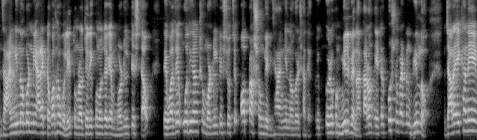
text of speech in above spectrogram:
জাহাঙ্গীরনগর নিয়ে আরেকটা কথা বলি। তোমরা যদি কোনো জায়গায় মডেল টেস্ট দাও, দেখবা যে অধিকাংশ মডেল টেস্ট হচ্ছে অপ্রাসঙ্গিক জাহাঙ্গীরনগরের সাথে। ওই- ওইরকম মিলবে না। কারণ এটার প্রশ্ন প্যাটার্ন ভিন্ন। যারা এখানে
